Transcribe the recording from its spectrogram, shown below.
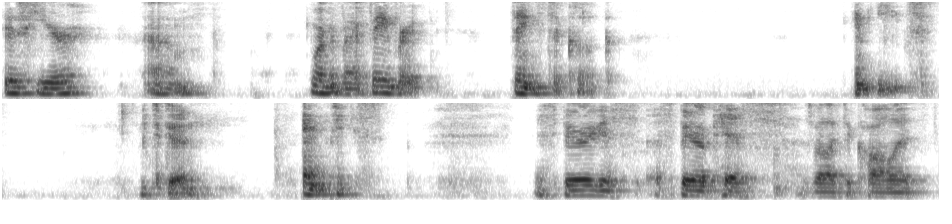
is here. Um, one of our favorite things to cook and eat It's good. and piss. Asparagus, asparagus, is what I like to call it.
